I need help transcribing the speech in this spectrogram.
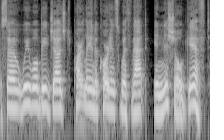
so we will be judged partly in accordance with that initial gift.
